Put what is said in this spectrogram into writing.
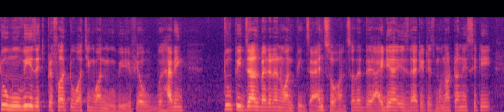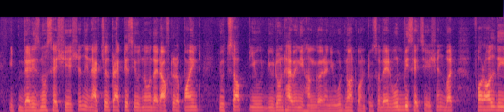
two movies, it's preferred to watching one movie. If you're having two pizzas better than one pizza and so on. So, that the idea is that it is monotonicity, it, there is no satiation. In actual practice, you know that after a point you would stop, you, you do not have any hunger and you would not want to. So, there would be satiation, but for all the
